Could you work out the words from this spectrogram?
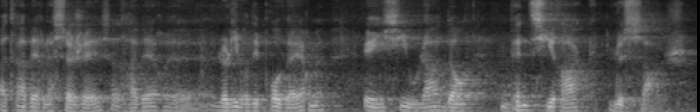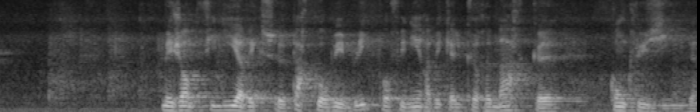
à travers la sagesse, à travers euh, le livre des Proverbes, et ici ou là dans Ben Sirac le sage. Mais j'en finis avec ce parcours biblique pour finir avec quelques remarques conclusives.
